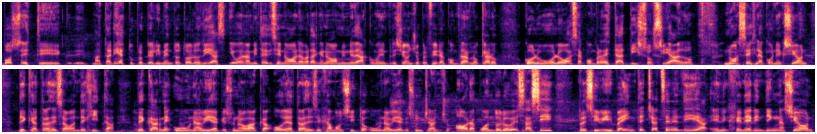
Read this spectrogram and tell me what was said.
¿Vos este, matarías tu propio alimento todos los días? Y bueno, la mitad dice, no, la verdad que no, a mí me das como de impresión, yo prefiero ir a comprarlo. Claro, como lo vas a comprar está disociado, no haces la conexión de que atrás de esa bandejita de carne hubo una vida que es una vaca o de atrás de ese jamoncito hubo una vida que es un chancho. Ahora cuando lo ves así, recibís 20 chats en el día, en- genera indignación,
